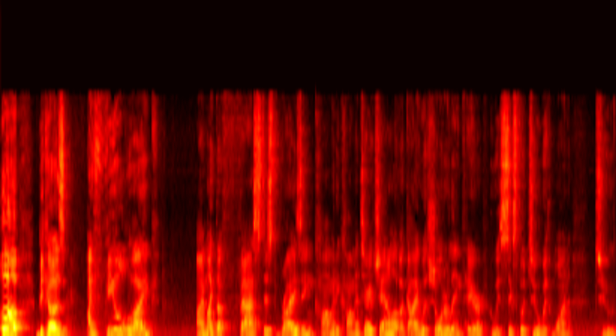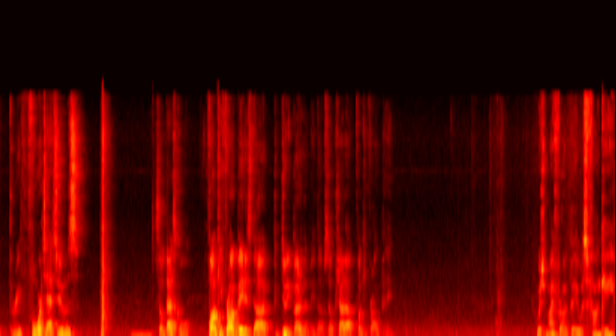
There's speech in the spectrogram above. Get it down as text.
ah, because i feel like i'm like the fastest rising comedy commentary channel of a guy with shoulder length hair who is six foot two with one two three four tattoos. So that's cool. Funky frog bait is uh, doing better than me though so shout out funky frog bait wish my frog bait was funky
